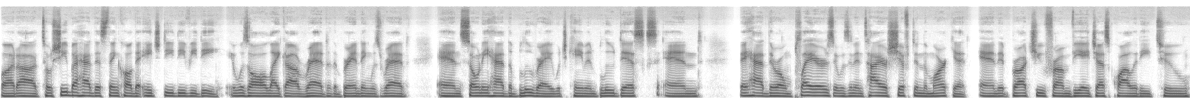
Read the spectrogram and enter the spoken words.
but uh, Toshiba had this thing called the HD DVD. It was all like uh, red. The branding was red, and Sony had the Blu-ray, which came in blue discs, and they had their own players. It was an entire shift in the market, and it brought you from VHS quality to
